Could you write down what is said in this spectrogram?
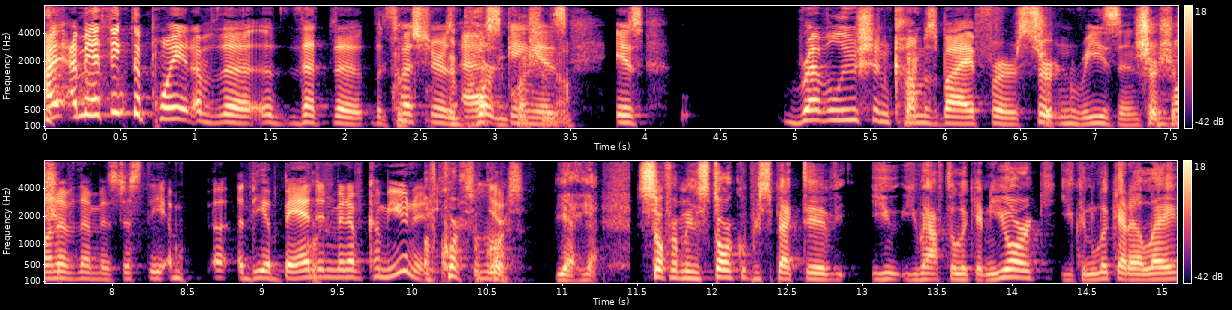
I, I mean, I think the point of the that the the questioner is asking question, is though. is revolution comes by for certain reasons, Sure, and sure, one sure. of them is just the uh, the abandonment of community. Of course, of course. Yeah, yeah. So from a historical perspective, you you have to look at New York. You can look at LA.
